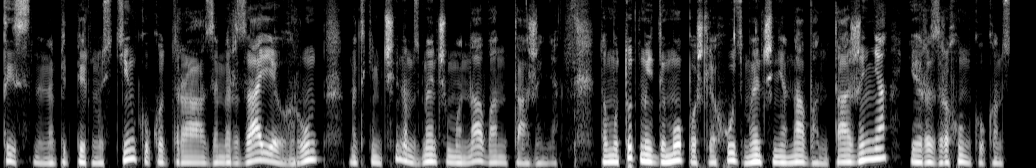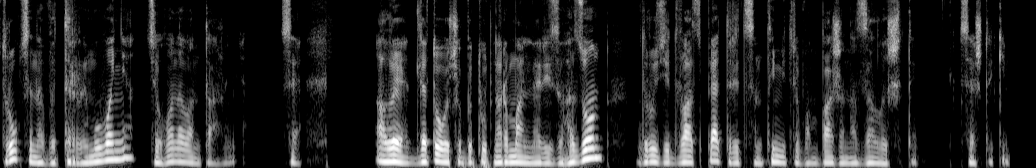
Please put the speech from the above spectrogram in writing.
тисне на підпірну стінку, котра замерзає ґрунт, ми таким чином зменшимо навантаження. Тому тут ми йдемо по шляху зменшення навантаження і розрахунку конструкції на витримування цього навантаження. Все. Але для того, щоб тут нормально ріс газон, друзі, 25-30 см вам бажано залишити. Все ж таки.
